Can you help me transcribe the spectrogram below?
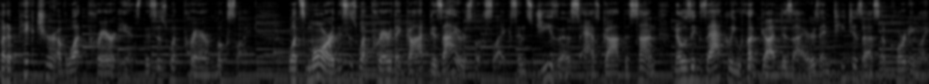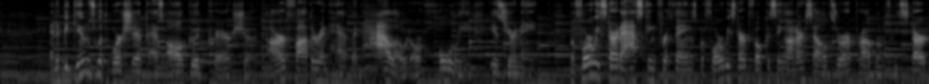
but a picture of what prayer is. This is what prayer looks like. What's more, this is what prayer that God desires looks like, since Jesus, as God the Son, knows exactly what God desires and teaches us accordingly. And it begins with worship as all good prayer should. Our Father in heaven, hallowed or holy is your name. Before we start asking for things, before we start focusing on ourselves or our problems, we start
